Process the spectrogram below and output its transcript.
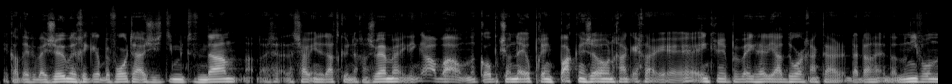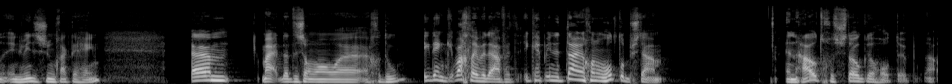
ik had even bij Zeumen gekeken, bij Voorthuis is 10 minuten vandaan. Nou, daar, zou je inderdaad kunnen gaan zwemmen. Ik denk, oh, wauw, dan koop ik zo'n neopreen pak en zo. En dan ga ik echt daar eh, één keer per week het hele jaar door. Ga ik daar, dan, dan in ieder geval in het winterseizoen ga ik erheen. Um, maar dat is allemaal uh, gedoe. Ik denk, wacht even David, ik heb in de tuin gewoon een hot staan. Een houtgestookte hot tub. Nou,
